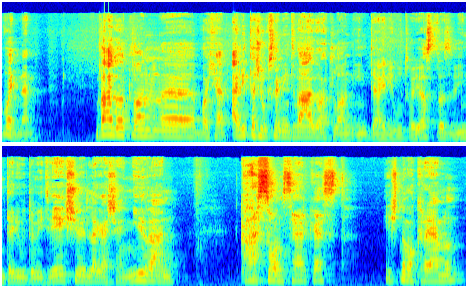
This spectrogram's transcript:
Vagy nem. Vágatlan, vagy hát állításuk szerint vágatlan interjút, vagy azt az interjút, amit végsődlegesen nyilván Carlson szerkeszt, és nem a Kreml,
